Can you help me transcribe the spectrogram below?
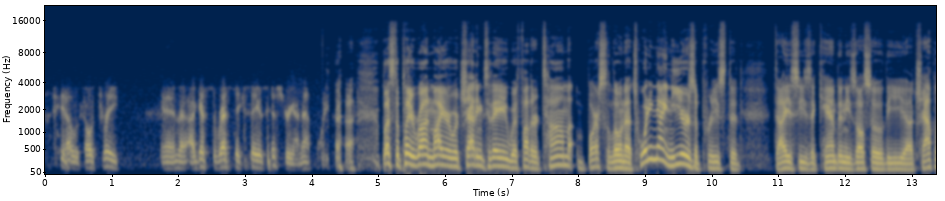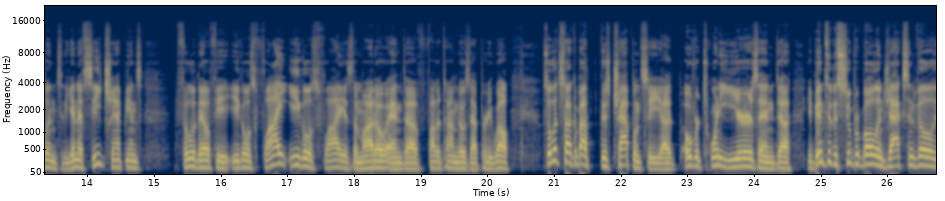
you know, it was 03. And uh, I guess the rest they say is history on that point. Blessed to play Ron Meyer. We're chatting today with Father Tom Barcellona, 29 years a priest at Diocese of Camden. He's also the uh, chaplain to the NFC champions, Philadelphia Eagles. Fly, Eagles, fly is the motto, and uh, Father Tom knows that pretty well. So let's talk about this chaplaincy. Uh, over 20 years, and uh, you've been to the Super Bowl in Jacksonville.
